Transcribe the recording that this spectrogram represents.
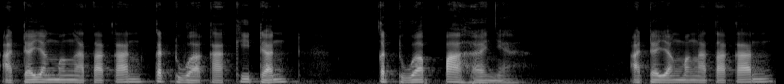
Ada yang mengatakan kedua kaki dan kedua pahanya. Ada yang mengatakan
